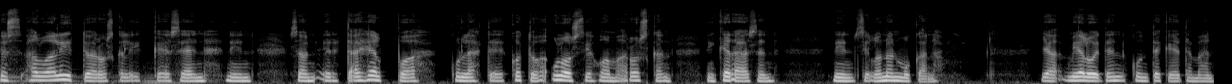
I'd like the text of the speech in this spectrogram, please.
Jos haluaa liittyä roskaliikkeeseen, niin se on erittäin helppoa, kun lähtee kotoa ulos ja huomaa roskan, niin kerää sen, niin silloin on mukana. Ja mieluiten, kun tekee tämän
